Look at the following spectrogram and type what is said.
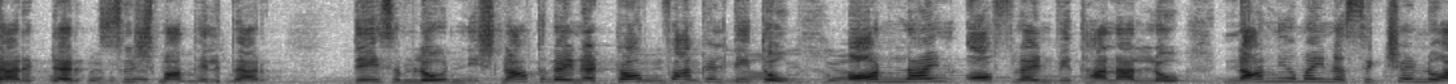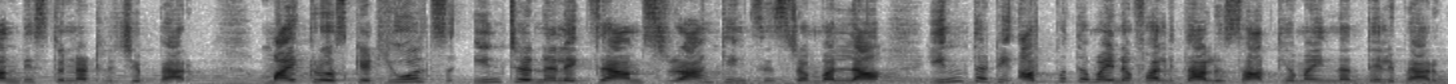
director Sushma తెలిపారు. దేశంలో నిష్ణాతులైన టాప్ ఫ్యాకల్టీతో ఆన్లైన్ ఆఫ్లైన్ విధానాల్లో నాణ్యమైన శిక్షణను అందిస్తున్నట్లు చెప్పారు. Micro schedules internal exams ranking system వల్ల ఇంతటి అద్భుతమైన ఫలితాలు సాధ్యమైందని తెలిపారు.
